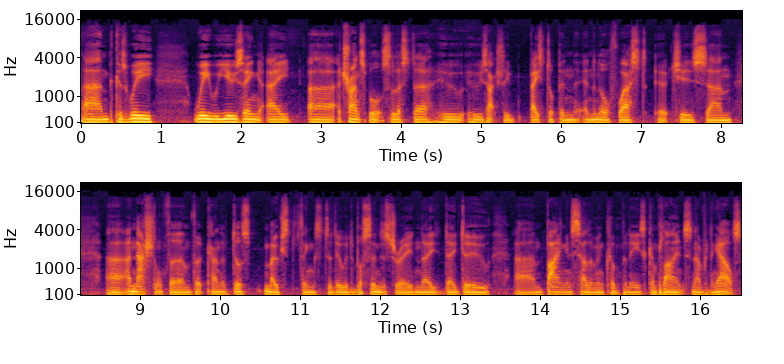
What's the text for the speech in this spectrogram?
um, because we we were using a uh, a transport solicitor who who's actually based up in the, in the northwest, which is um, uh, a national firm that kind of does most things to do with the bus industry, and they they do um, buying and selling in companies, compliance, and everything else.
